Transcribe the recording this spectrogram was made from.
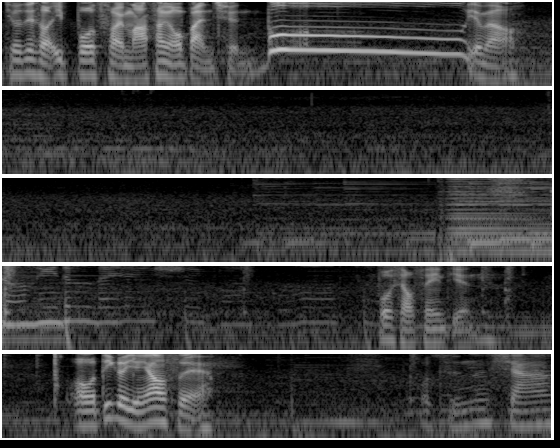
就这首一播出来，马上有版权，不有没有？播小声一点。哦，我滴个眼药水。我只能想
